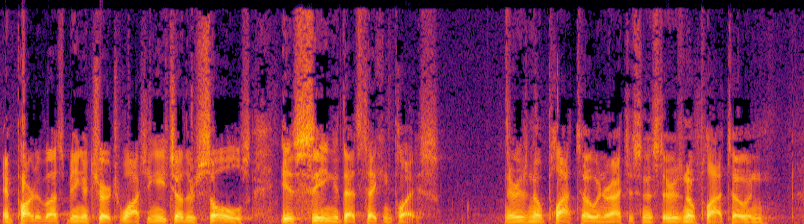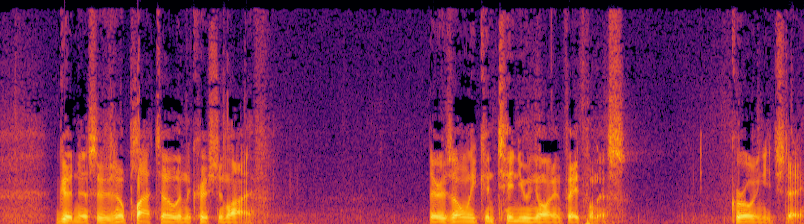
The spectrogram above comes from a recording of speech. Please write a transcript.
And part of us being a church watching each other's souls is seeing that that's taking place. There is no plateau in righteousness, there is no plateau in goodness, there's no plateau in the Christian life. There is only continuing on in faithfulness, growing each day.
